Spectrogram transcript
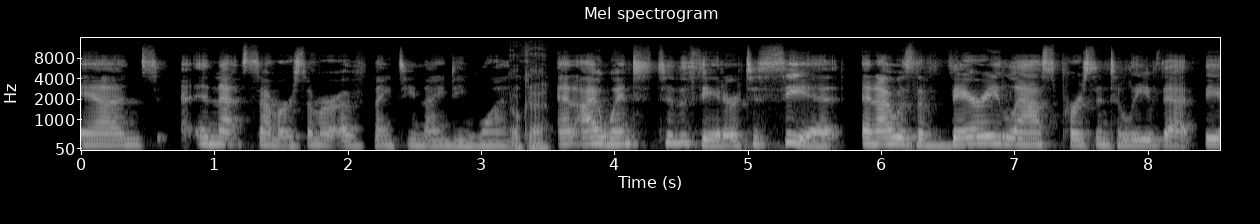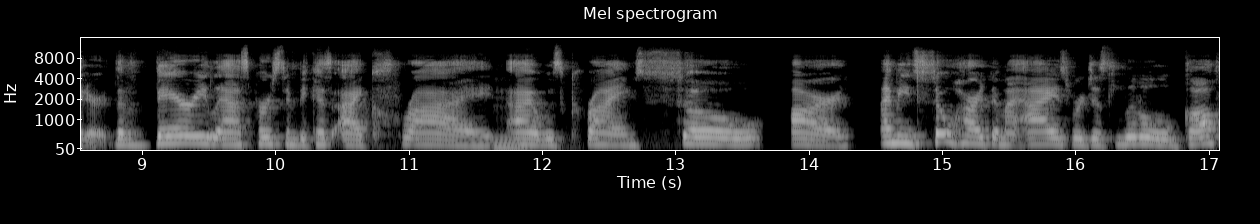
and in that summer, summer of 1991. Okay. And I went to the theater to see it. And I was the very last person to leave that theater, the very last person because I cried. Mm. I was crying so hard. I mean, so hard that my eyes were just little golf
